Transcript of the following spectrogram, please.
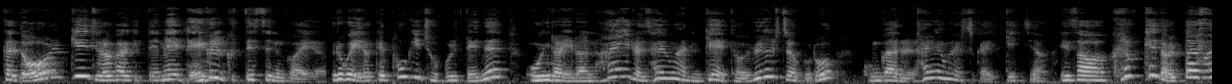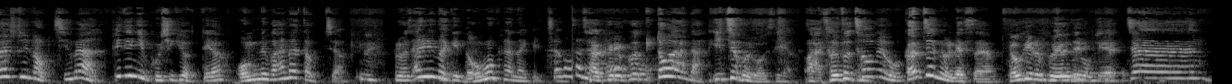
그러니까 넓게 들어가기 때문에 렉을 그때 쓰는 거예요. 그리고 이렇게 폭이 좁을 때는 오히려 이런 하이를 사용하는 게 더 효율적으로 공간을 활용할 수가 있겠죠. 그래서 그렇게 넓다고 할 수는 없지만 피디님 보시기 어때요? 없는 거 하나도 없죠. 그리고 살림하기 너무 편하겠죠. 자 그리고 또 하나 이쪽으로 오세요. 와 저도 처음에 보고 깜짝 놀랐어요. 여기를 보여드릴게요. 짠.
